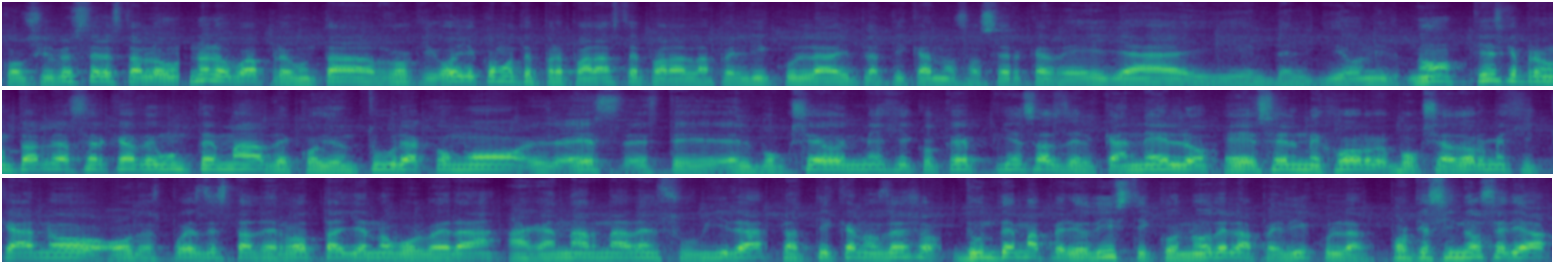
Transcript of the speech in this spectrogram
con Sylvester Stallone, no le voy a preguntar a Rocky, oye, ¿cómo te preparaste para la película? Y platícanos acerca de ella y el del guion. No, tienes que preguntarle acerca de un tema de coyuntura como es este el boxeo en México. ¿Qué piensas del Canelo? ¿Es el mejor boxeador mexicano o después de esta derrota ya no volverá a ganar nada en su vida? Platícanos de eso, de un tema periodístico, no de la película. Porque si no sería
